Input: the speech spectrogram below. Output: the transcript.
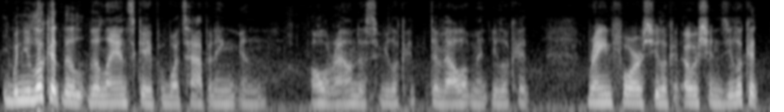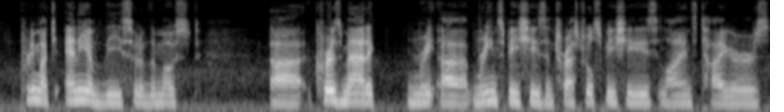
when you look at the, the landscape of what's happening in all around us, if you look at development, you look at rainforests, you look at oceans, you look at pretty much any of the sort of the most uh, charismatic marine, uh, marine, species and terrestrial species, lions, tigers,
